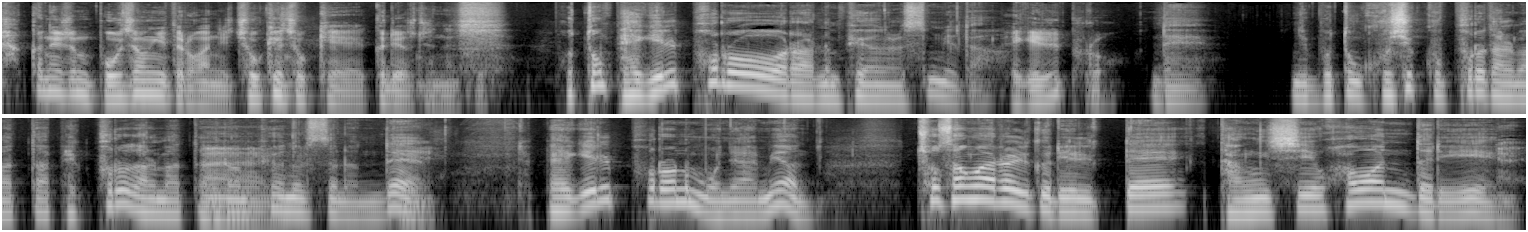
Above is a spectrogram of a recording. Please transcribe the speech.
약간의 좀 보정이 들어가는지 좋게 좋게 그려주는지 보통 101%라는 표현을 씁니다. 101%. 네. 이제 보통 99% 닮았다, 100% 닮았다 이런 네. 표현을 쓰는데 네. 101%는 뭐냐면 초상화를 그릴 때 당시 화원들이 네.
